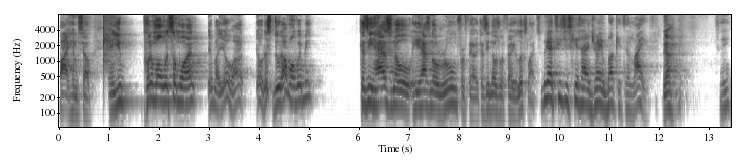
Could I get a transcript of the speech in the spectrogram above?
by himself and you put him on with someone, they're like, yo, I, yo, this dude I want with me. Cause he has no, he has no room for failure because he knows what failure looks like. We gotta teach these kids how to drain buckets in life. Yeah. See?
